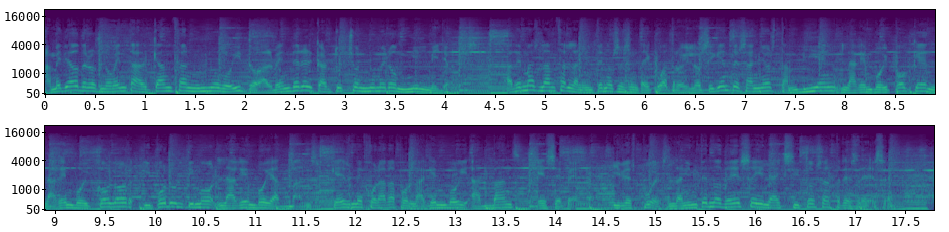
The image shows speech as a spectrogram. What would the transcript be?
A mediados de los 90 alcanzan un nuevo hito al vender el cartucho número 1000 millones. Además lanzan la Nintendo 64 y los siguientes años también la Game Boy Pocket, la Game Boy Color y por último la Game Boy Advance, que es mejorada por la Game Boy Advance SP. Y después la Nintendo DS y la exitosa 3DS.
